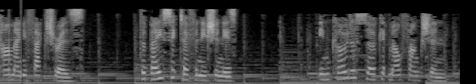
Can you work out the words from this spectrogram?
car manufacturers? The basic definition is encoder circuit malfunction.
